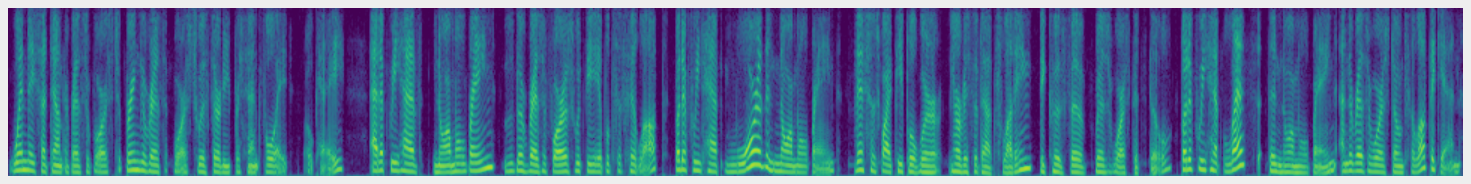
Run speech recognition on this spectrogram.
when they shut down the reservoirs to bring the reservoirs to a 30% void. Okay. And if we have normal rain, the reservoirs would be able to fill up. But if we have more than normal rain, this is why people were nervous about flooding because the reservoirs could fill. But if we have less than normal rain and the reservoirs don't fill up again,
